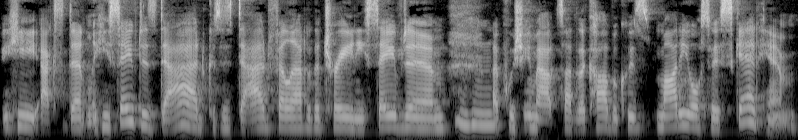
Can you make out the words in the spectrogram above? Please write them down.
he accidentally he saved his dad because his dad fell out of the tree and he saved him Mhm. by pushing him outside of the car because Marty also scared him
